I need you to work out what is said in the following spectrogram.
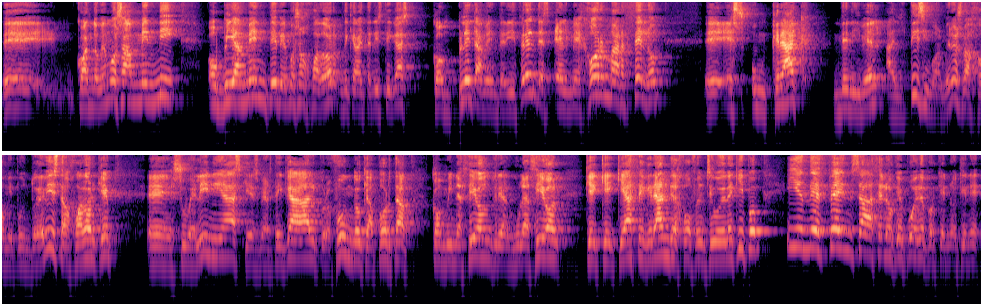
eh, cuando vemos a Mendy, obviamente vemos a un jugador de características completamente diferentes. El mejor Marcelo eh, es un crack de nivel altísimo, al menos bajo mi punto de vista, un jugador que eh, sube líneas, que es vertical, profundo, que aporta combinación, triangulación, que, hace grande el juego ofensivo del equipo y en defensa hace lo que puede porque no tiene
